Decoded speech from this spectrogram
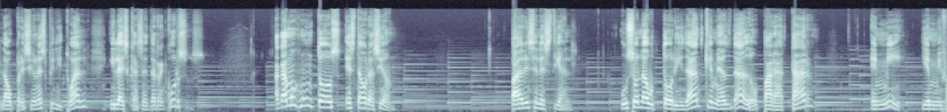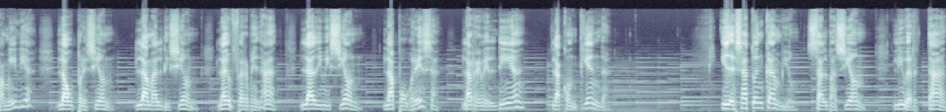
la opresión espiritual y la escasez de recursos. Hagamos juntos esta oración. Padre Celestial, uso la autoridad que me has dado para atar en mí y en mi familia la opresión, la maldición, la enfermedad, la división, la pobreza, la rebeldía, la contienda. Y desato en cambio salvación, libertad,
